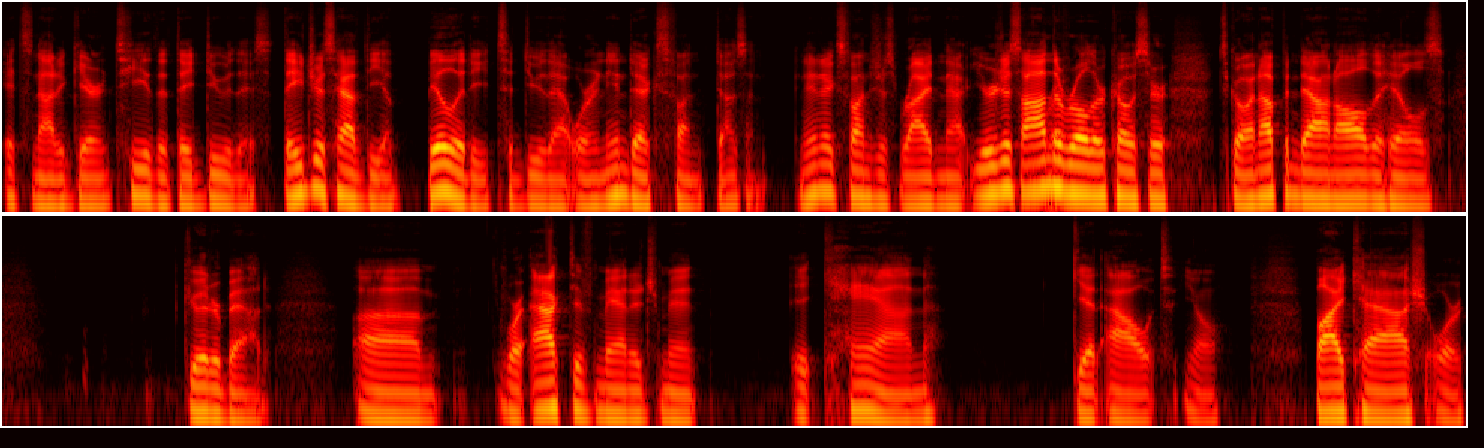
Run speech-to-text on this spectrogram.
it's not a guarantee that they do this. They just have the ability to do that where an index fund doesn't. An index fund's just riding that. You're just on the roller coaster. It's going up and down all the hills good or bad. Um, where active management it can get out you know buy cash or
